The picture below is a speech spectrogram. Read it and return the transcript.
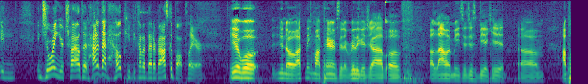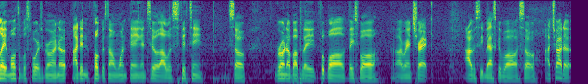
in enjoying your childhood? How did that help you become a better basketball player? Yeah, well, you know, I think my parents did a really good job of allowing me to just be a kid. Um, I played multiple sports growing up. I didn't focus on one thing until I was 15. So, growing up, I played football, baseball, uh, I ran track, obviously basketball. So, I tried to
